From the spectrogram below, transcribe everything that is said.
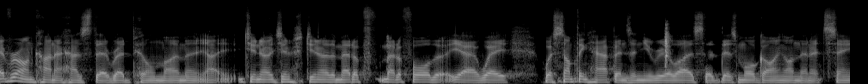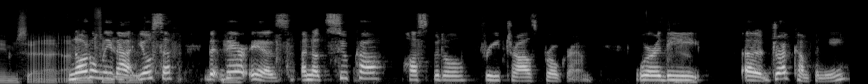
everyone kind of has their red pill moment. Uh, do you know? Do you, do you know the meta- metaphor that yeah, where where something happens and you realize that there's more going on than it seems. And, and Not only that, Josef, that yeah. there is a Otsuka hospital free trials program where the yeah. uh, drug company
